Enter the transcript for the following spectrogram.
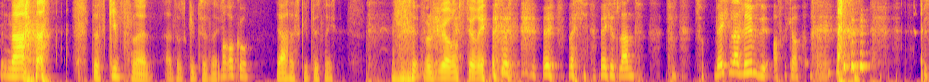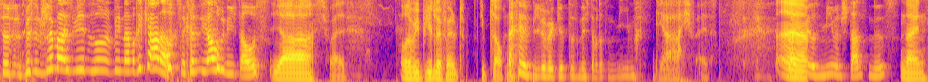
Na, das gibt's nicht. Also, Das gibt es nicht. Marokko. Ja, das gibt es nicht. Verschwörungstheorie. Welch, welches Land? Welchem Land leben sie? Afrika. bisschen, bisschen schlimmer als wie ein, so, wie ein Amerikaner. Der kann sich auch nicht aus. Ja, ich weiß. Oder wie Bielefeld. Gibt's auch nicht. Bielefeld gibt es nicht, aber das ist ein Meme. Ja, ich weiß. Weißt du, wie Äh, das Meme entstanden ist? nein.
